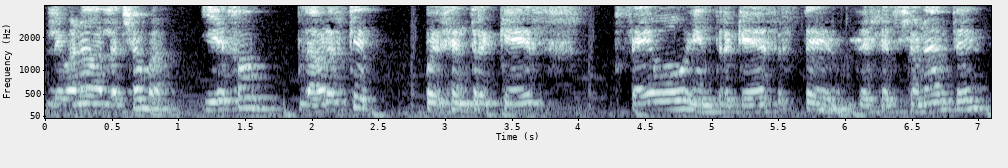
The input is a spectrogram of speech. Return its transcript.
le van a dar la chamba. Y eso, la verdad es que, pues entre que es feo, entre que es este decepcionante,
